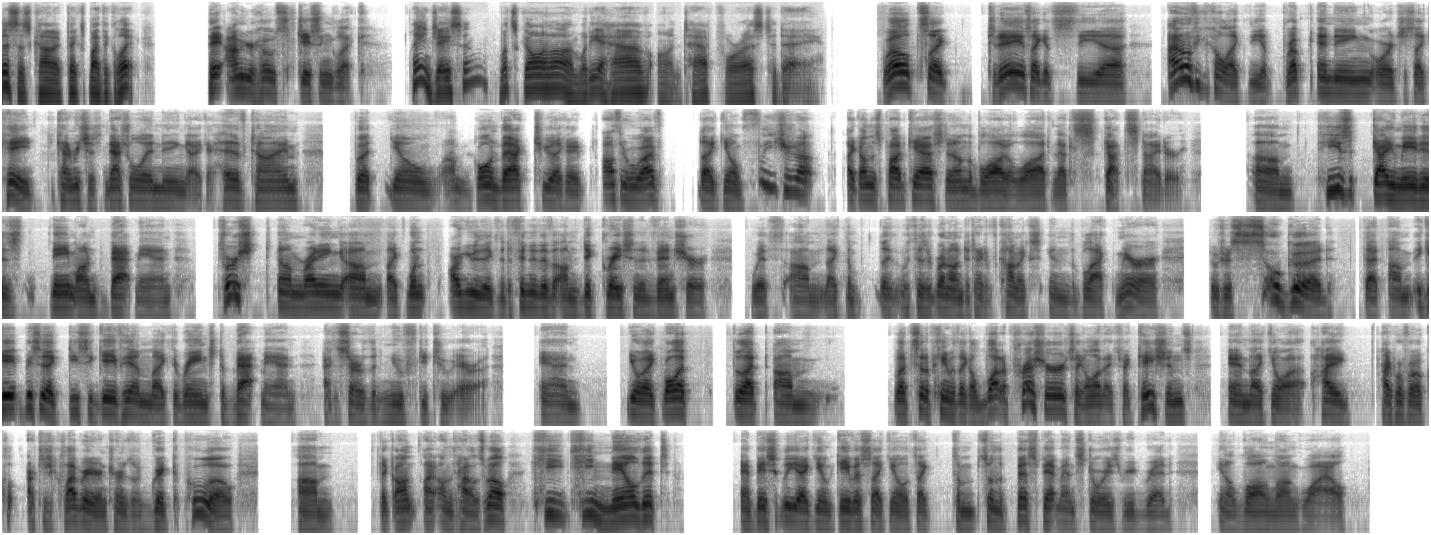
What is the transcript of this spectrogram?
This is Comic Picks by the Glick. Hey, I'm your host, Jason Glick. Hey, Jason, what's going on? What do you have on tap for us today? Well, it's like today. It's like it's the uh, I don't know if you could call it like the abrupt ending or it's just like, hey, you kind of reach this natural ending like ahead of time. But you know, I'm going back to like an author who I've like you know featured on, like on this podcast and on the blog a lot, and that's Scott Snyder. Um, he's a guy who made his name on Batman. First, um, writing um like one argue like the definitive um Dick Grayson adventure with um like the like, with his run on Detective Comics in the Black Mirror, which was so good that um it gave basically like DC gave him like the range to Batman at the start of the New Fifty Two era, and you know like while that that um that setup came with like a lot of pressure, it's like a lot of expectations, and like you know a high high profile cl- artistic collaborator in terms of Greg Capullo, um like on on the title as well. He he nailed it, and basically like you know gave us like you know it's like some some of the best Batman stories we'd read in a long long while.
